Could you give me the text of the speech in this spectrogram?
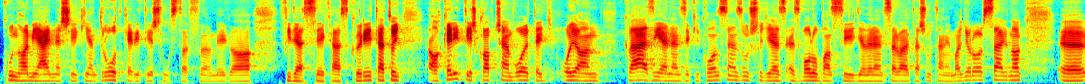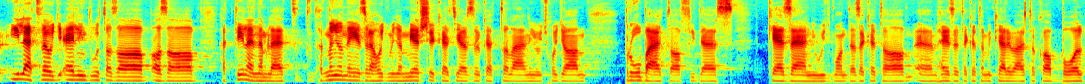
Kunhalmi Ágnesék ilyen drótkerítést húztak föl még a Fidesz székház köré. Tehát, hogy a kerítés kapcsán volt egy olyan kvázi ellenzéki konszenzus, hogy ez, ez valóban szégyen a rendszerváltás utáni Magyarországnak, uh, illetve, hogy elindult az a, az a, hát tényleg nem lehet, tehát nagyon nehéz rá, hogy mondjam, mérsékelt jelzőket találni, hogy hogyan próbálta a Fidesz kezelni úgymond ezeket a helyzeteket, amik előálltak abból,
